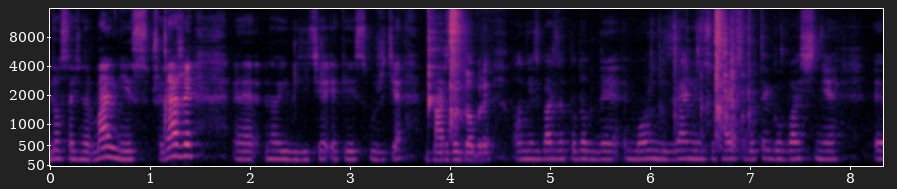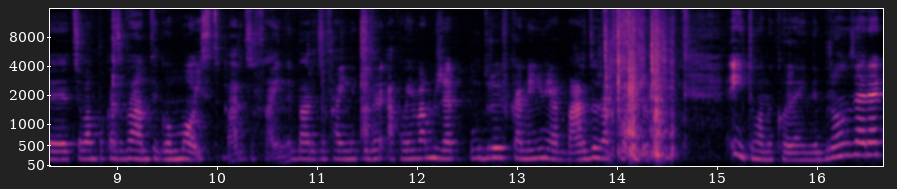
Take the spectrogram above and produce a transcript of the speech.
dostać normalnie, jest w sprzedaży. E, no i widzicie, jakie jest użycie. Bardzo dobry. On jest bardzo podobny, moim zdaniem, słuchajcie, do tego właśnie, e, co Wam pokazywałam, tego Moist. Bardzo fajny, bardzo fajny puder. A powiem Wam, że pudry w kamieniu ja bardzo rzadko używam. I tu mamy kolejny brązerek.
